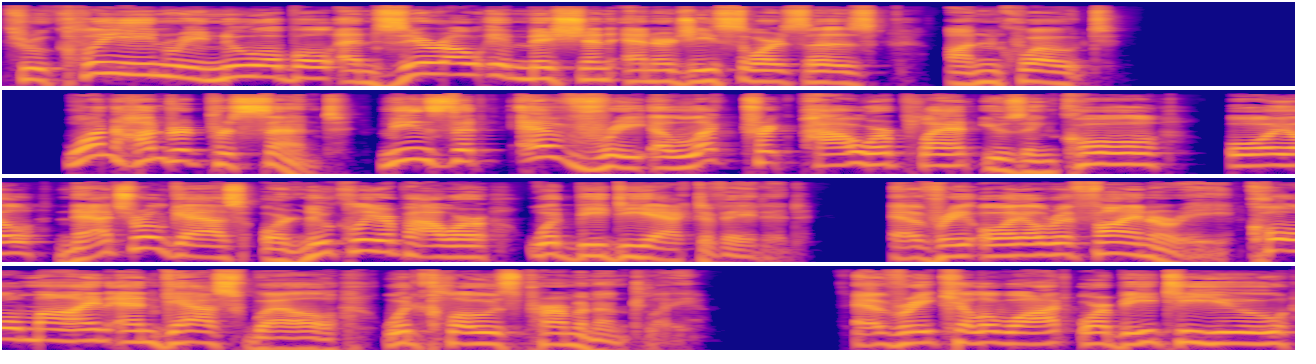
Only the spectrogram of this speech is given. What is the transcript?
through clean, renewable, and zero emission energy sources, unquote. 100% means that every electric power plant using coal, oil, natural gas, or nuclear power would be deactivated. Every oil refinery, coal mine, and gas well would close permanently. Every kilowatt or BTU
